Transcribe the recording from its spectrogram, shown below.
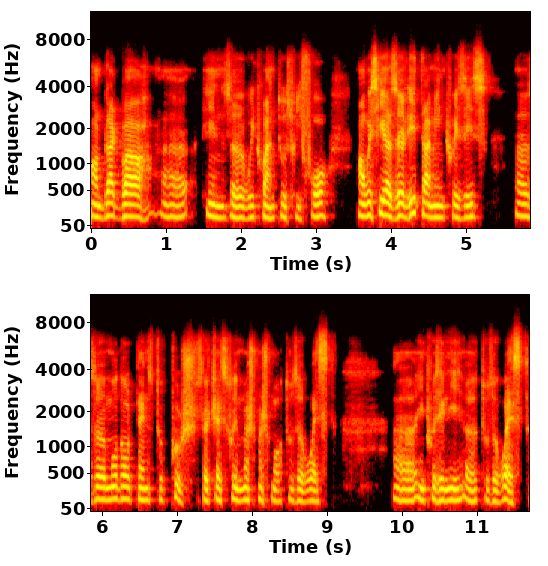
and black bar uh, in the week 1, 2, 3, 4. And we see as the lead time increases, uh, the model tends to push the jet stream much, much more to the west, uh, increasingly uh, to the west.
